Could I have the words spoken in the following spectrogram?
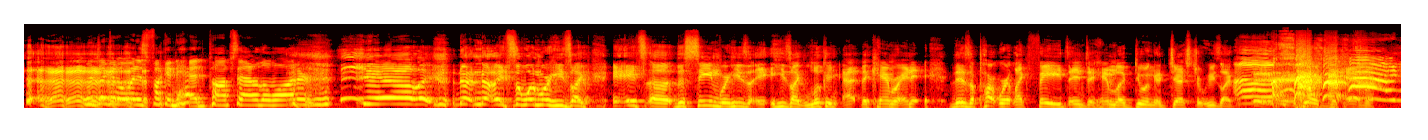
We're talking about when his fucking head pops out of the water. yeah, like no, no, it's the one where he's like, it's uh the scene where he's he's like looking at the camera and it, there's a part where it like fades into him like doing a gesture. He's like, "Eh, good camera."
